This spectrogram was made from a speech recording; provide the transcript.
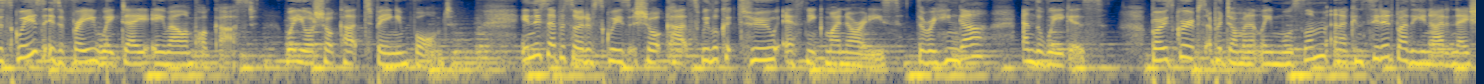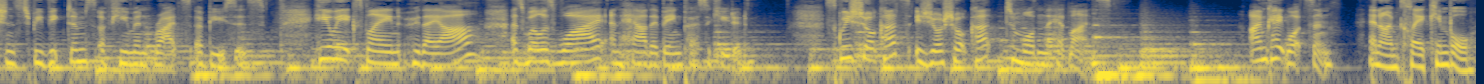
The Squiz is a free weekday email and podcast. We're your shortcut to being informed. In this episode of Squiz Shortcuts, we look at two ethnic minorities, the Rohingya and the Uyghurs. Both groups are predominantly Muslim and are considered by the United Nations to be victims of human rights abuses. Here we explain who they are, as well as why and how they're being persecuted. Squiz Shortcuts is your shortcut to more than the headlines. I'm Kate Watson. And I'm Claire Kimball.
